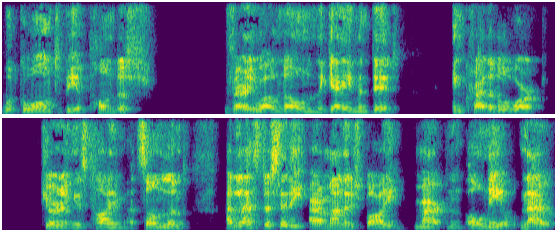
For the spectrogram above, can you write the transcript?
would go on to be a pundit, very well known in the game, and did incredible work during his time at Sunderland. And Leicester City are managed by Martin O'Neill. Now,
